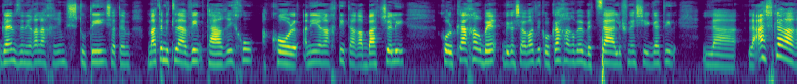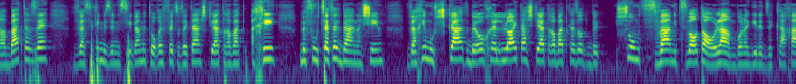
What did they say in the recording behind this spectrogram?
גם אם זה נראה לאחרים שטותי, שאתם, מה אתם מתלהבים, תעריכו הכל. אני הערכתי את הרבת שלי כל כך הרבה, בגלל שעברתי כל כך הרבה בצה"ל לפני שהגעתי לאשכרה הרבת הזה, ועשיתי מזה מסיבה מטורפת. זאת הייתה שתיית רבת הכי מפוצצת באנשים, והכי מושקעת באוכל. לא הייתה שתיית רבת כזאת בשום צבא מצבאות העולם, בוא נגיד את זה ככה.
